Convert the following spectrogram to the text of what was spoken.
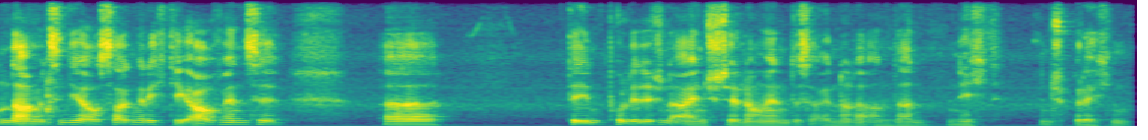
und damit sind die Aussagen richtig, auch wenn sie äh, den politischen Einstellungen des einen oder anderen nicht entsprechen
